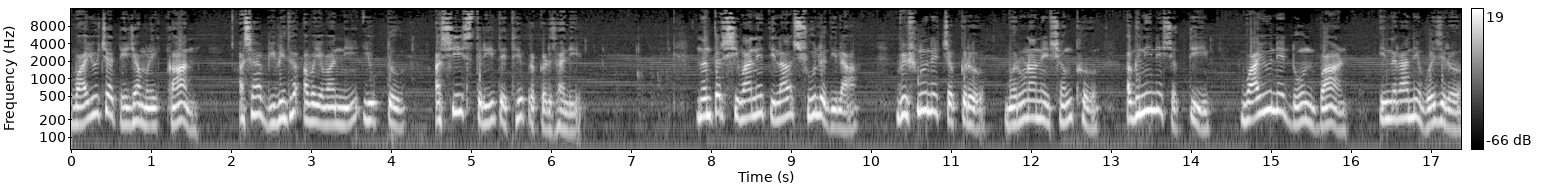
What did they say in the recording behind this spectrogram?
वायूच्या तेजामुळे कान अशा विविध अवयवांनी युक्त अशी स्त्री तेथे प्रकट झाली. नंतर शिवाने तिला शूल दिला. विष्णूने चक्र वरुणाने शंख अग्नीने शक्ती वायूने दोन बाण इंद्राने वज्र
